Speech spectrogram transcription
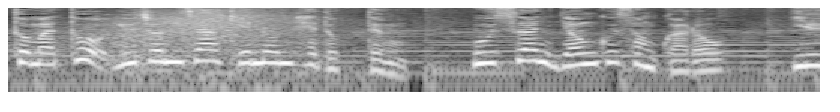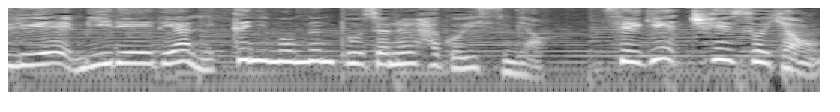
토마토 유전자 게놈 해독 등 우수한 연구 성과로 인류의 미래에 대한 끊임없는 도전을 하고 있으며 세계 최소형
